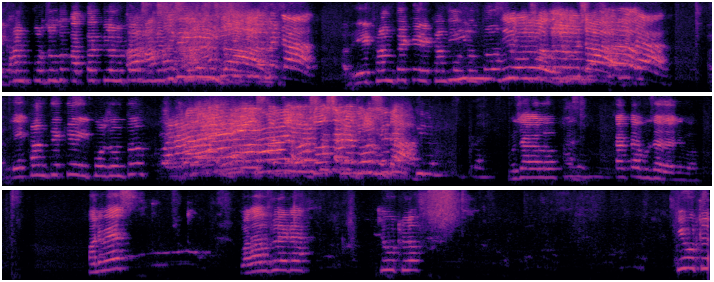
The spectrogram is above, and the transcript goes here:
এখান পর্যন্ত কত কিলোমিটার রিং আছে আর এখান থেকে এখান পর্যন্ত? আর এখান থেকে এই পর্যন্ত? বোঝা গেল? কার কার বোঝা যায়নি বল? অনিমেষ মাথা উঠল এটা। কি উঠল? কি উঠল?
